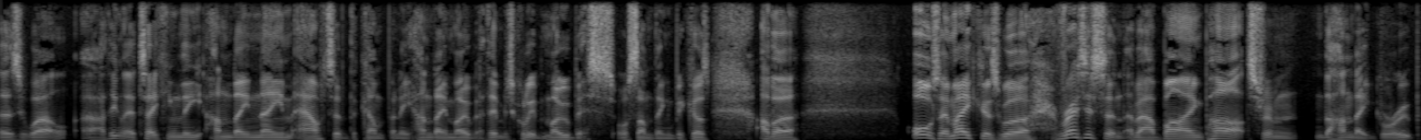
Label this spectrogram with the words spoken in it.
as well. Uh, I think they're taking the Hyundai name out of the company, Hyundai Mobis. I think we should call it Mobis or something because other automakers were reticent about buying parts from the Hyundai group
